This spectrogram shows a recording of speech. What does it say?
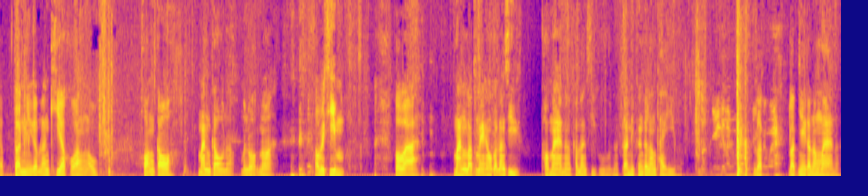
ครับ ตอนนี้กำลังเคลี่ยร์ของเอาของเก่ามันเก่าเนาะมันออกเนาะเอาไปทิม เพราะว่ามันรถไม่เขากำลังสีเขามาเนาะกำลังสีกูเนาะตอนนี้เพิ่นกำลังไถอยู่รถใหญ่กำลังมารถรถใหญ่กำลังมาเนาะ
